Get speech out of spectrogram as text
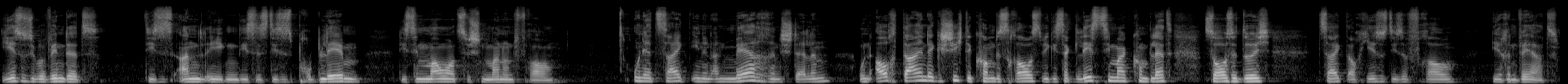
Jesus überwindet dieses Anliegen, dieses, dieses Problem, diese Mauer zwischen Mann und Frau. Und er zeigt ihnen an mehreren Stellen, und auch da in der Geschichte kommt es raus, wie gesagt, lest sie mal komplett zu Hause durch, zeigt auch Jesus dieser Frau ihren Wert.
